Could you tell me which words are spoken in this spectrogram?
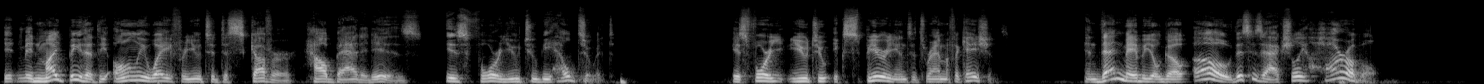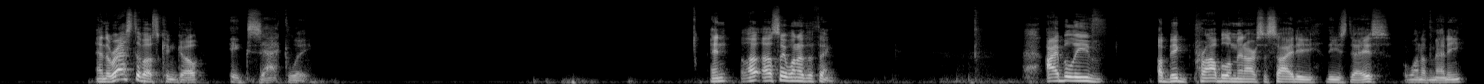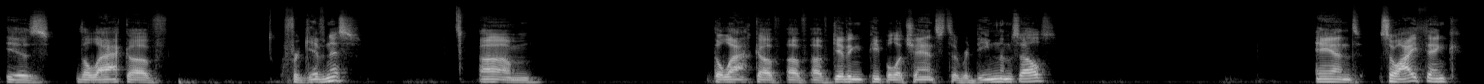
it, it might be that the only way for you to discover how bad it is is for you to be held to it, is for you to experience its ramifications. And then maybe you'll go, oh, this is actually horrible. And the rest of us can go, exactly. And I'll say one other thing. I believe a big problem in our society these days, one of many, is the lack of forgiveness, um, the lack of, of, of giving people a chance to redeem themselves. And so I think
